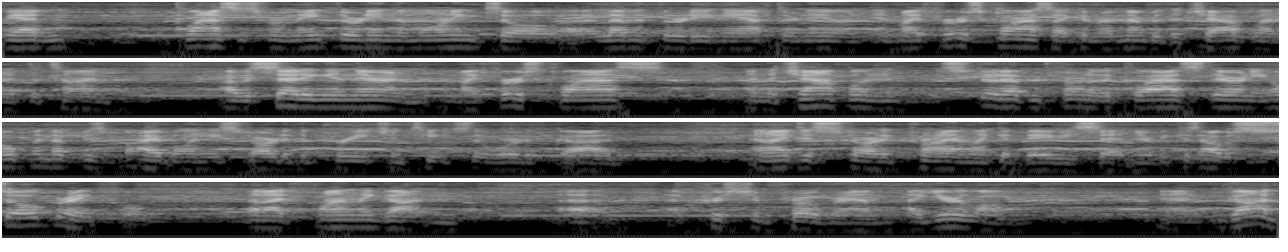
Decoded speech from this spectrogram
We had classes from 8.30 in the morning till 11.30 uh, in the afternoon. And my first class, I can remember the chaplain at the time. I was sitting in there in, in my first class, and the chaplain stood up in front of the class there, and he opened up his Bible, and he started to preach and teach the Word of God. And I just started crying like a baby sitting there because I was so grateful that I'd finally gotten uh, a Christian program a year long. And God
